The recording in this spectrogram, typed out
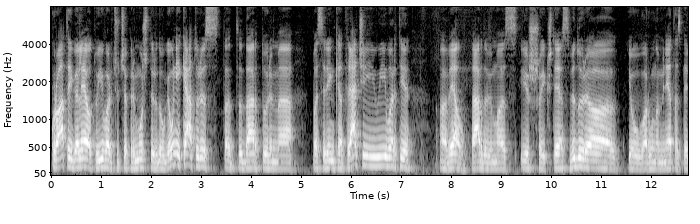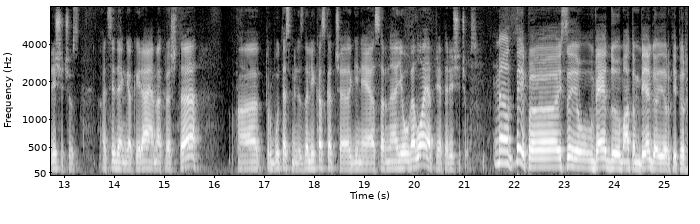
Kruatai galėjo tų įvarčių čia primušti ir daugiau nei keturis, tad dar turime pasirinkę trečiąjį jų įvartį. Vėl perdavimas iš aikštės vidurio, jau Arūno minėtas Perišičius atsidengia kairiajame krašte A, turbūt esminis dalykas, kad čia gynėjas ar ne jau vėluoja prie Perišičiaus. Na, taip, jisai jau veidų, matom, bėga ir kaip ir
